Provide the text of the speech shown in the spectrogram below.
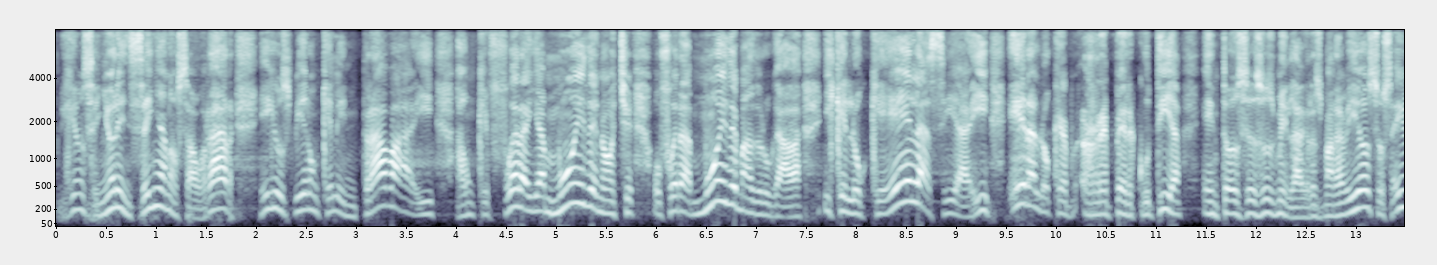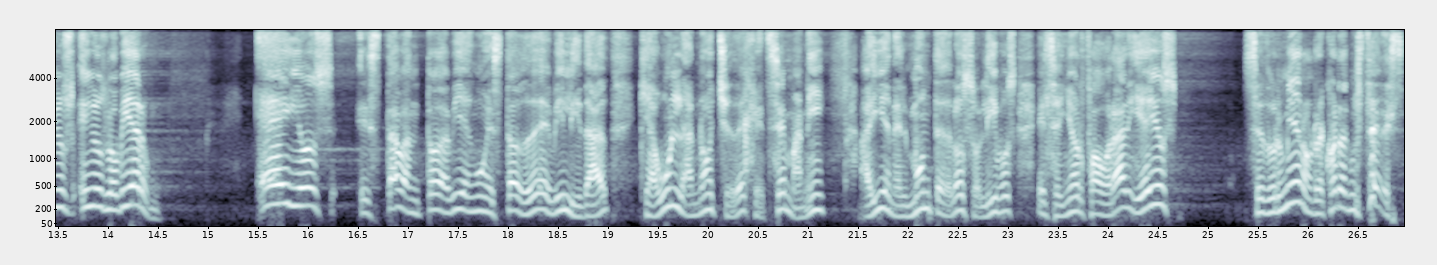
Dijeron, Señor, enséñanos a orar. Ellos vieron que Él entraba ahí, aunque fuera ya muy de noche o fuera muy de madrugada, y que lo que Él hacía ahí era lo que repercutía en todos esos milagros maravillosos. Ellos, ellos lo vieron. Ellos estaban todavía en un estado de debilidad que aún la noche de Getsemaní, ahí en el monte de los olivos, el Señor fue a orar y ellos Se durmieron, recuerdan ustedes.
